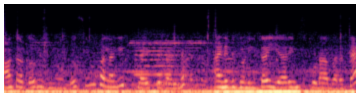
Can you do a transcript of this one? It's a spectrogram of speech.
ಆ ಥರದವ್ರು ಇದು ನೋಡ್ಬೋದು ಸಿಂಪಲ್ ಆಗಿ ಲೈಟ್ ಬೇಕಾಗಿದೆ ಆ್ಯಂಡ್ ಇದಕ್ಕೆ ನೋಡಿ ಈ ಥರ ಇಯರಿಂಗ್ಸ್ ಕೂಡ ಬರುತ್ತೆ.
